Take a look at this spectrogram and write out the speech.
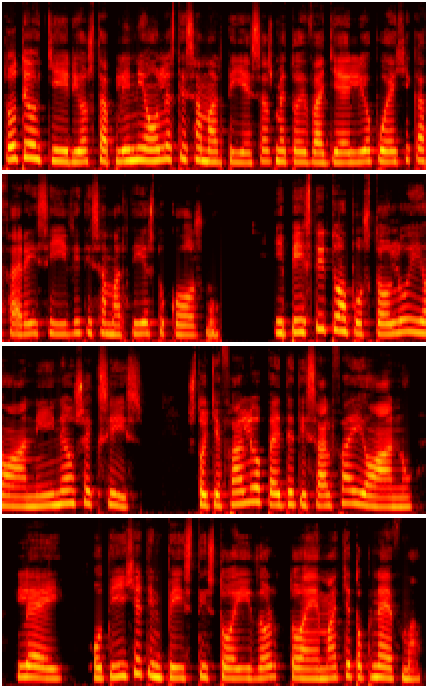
Τότε ο Κύριος θα πλύνει όλες τις αμαρτίες σας με το Ευαγγέλιο που έχει καθαρίσει ήδη τις αμαρτίες του κόσμου. Η πίστη του Αποστόλου Ιωάννη είναι ως εξής. Στο κεφάλαιο 5 της Α Ιωάννου λέει ότι είχε την πίστη στο είδωρ, το αίμα και το πνεύμα.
